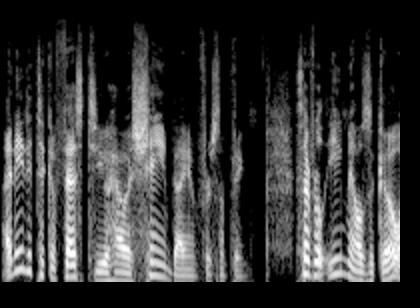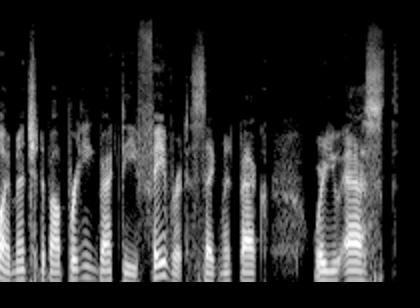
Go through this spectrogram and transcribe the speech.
I needed to confess to you how ashamed I am for something. Several emails ago, I mentioned about bringing back the favorite segment back where you asked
